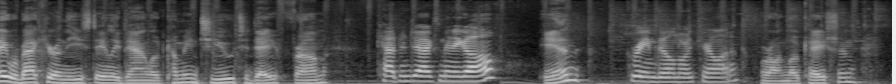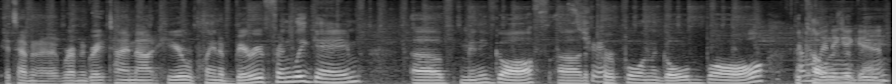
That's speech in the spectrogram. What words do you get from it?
Hey, we're back here on the East Daily Download, coming to you today from Captain Jack's Mini Golf, in. Greenville, North Carolina. We're on location. It's having a, we're having a great time out here. We're playing a very friendly game of mini golf. Uh, the True. purple and the gold ball. The I'm colors winning the- again.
